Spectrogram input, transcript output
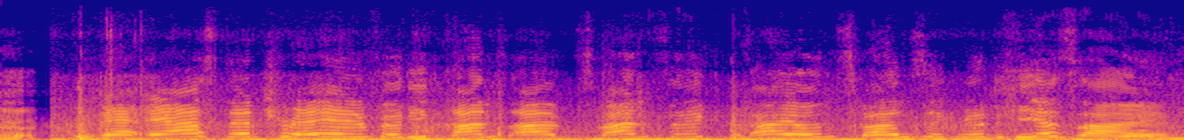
Der erste Trail für die Transalp 2023 wird hier sein.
